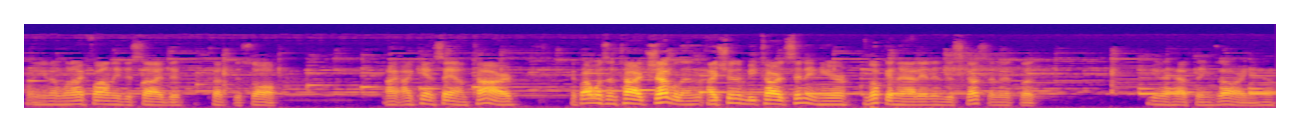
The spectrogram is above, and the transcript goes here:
But, you know, when I finally decide to cut this off, I, I can't say I'm tired. If I wasn't tired shoveling, I shouldn't be tired sitting here looking at it and discussing it, but you know how things are, you know.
